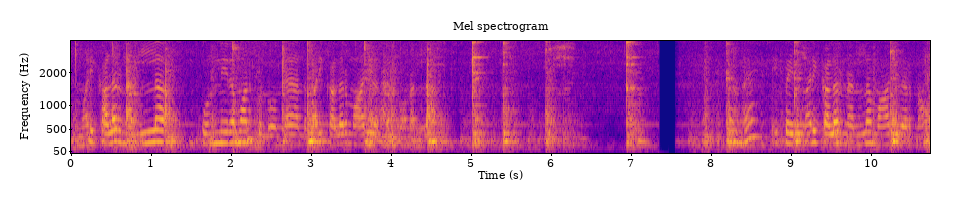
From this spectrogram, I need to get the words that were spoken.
இந்த மாதிரி கலர் நல்லா பொன்னிறமான்னு சொல்லுவோங்க அந்த மாதிரி கலர் மாதிரி வந்துடணும் நல்லா. இப்போ இது மாதிரி கலர் நல்லா மாறி வரணும்.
